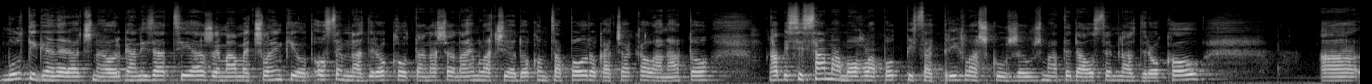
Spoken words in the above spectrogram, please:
multigeneračná organizácia, že máme členky od 18 rokov, tá naša najmladšia dokonca pol roka čakala na to, aby si sama mohla podpísať prihlášku, že už má teda 18 rokov a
